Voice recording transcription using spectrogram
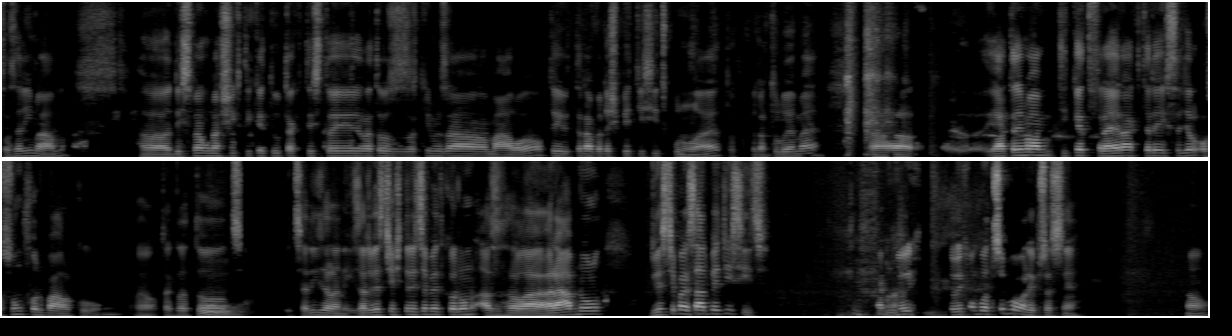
sazený mám. Uh, když jsme u našich tiketů, tak ty stojí letos zatím za málo, ty teda vedeš 5000 ku nule, to gratulujeme. Uh, já tady mám tiket Frera, který seděl 8 fotbálků, jo, takhle to uh. celý zelený, za 245 korun a hrábnul 255 tisíc. Tak to, bych, to bychom potřebovali přesně. No,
